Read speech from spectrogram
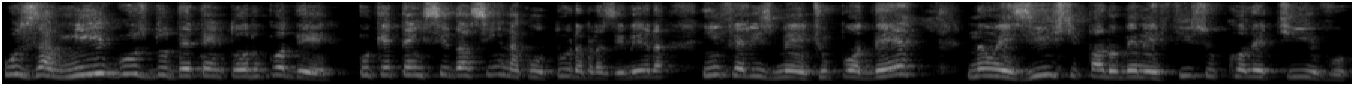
os amigos do detentor do poder. Porque tem sido assim na cultura brasileira, infelizmente. O poder não existe para o benefício coletivo,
